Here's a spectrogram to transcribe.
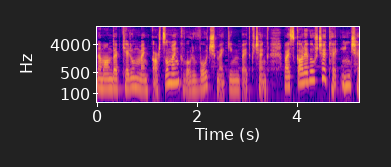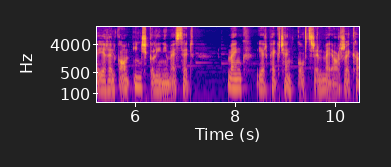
Նման դեպքերում մենք կարծում ենք, որ ոչ մեկին պետք չենք, բայց կարևոր չէ թե ինչ է եղել կամ ինչ կլինի մեզ հետ։ Մենք երբեք չենք կորցրել մեր արժեքը։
